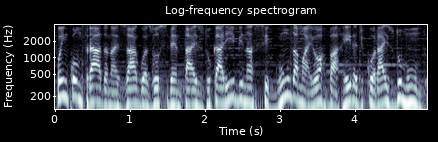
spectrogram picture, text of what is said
foi encontrada nas águas ocidentais do Caribe, na segunda maior barreira de corais do mundo.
